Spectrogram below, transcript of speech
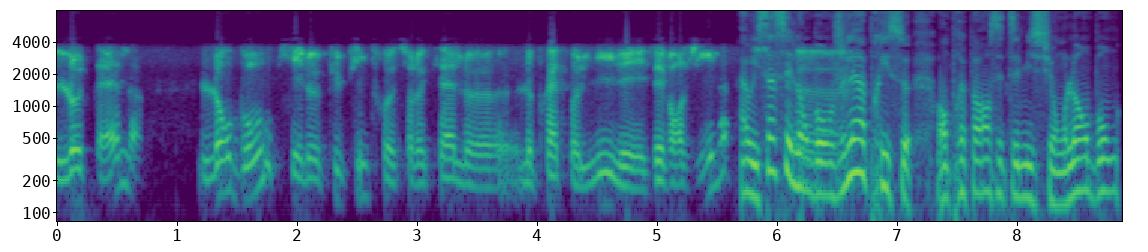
l'autel, l'ambon, qui est le pupitre sur lequel euh, le prêtre lit les évangiles. Ah oui, ça c'est l'ambon. Je l'ai appris ce, en préparant cette émission. L'ambon,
